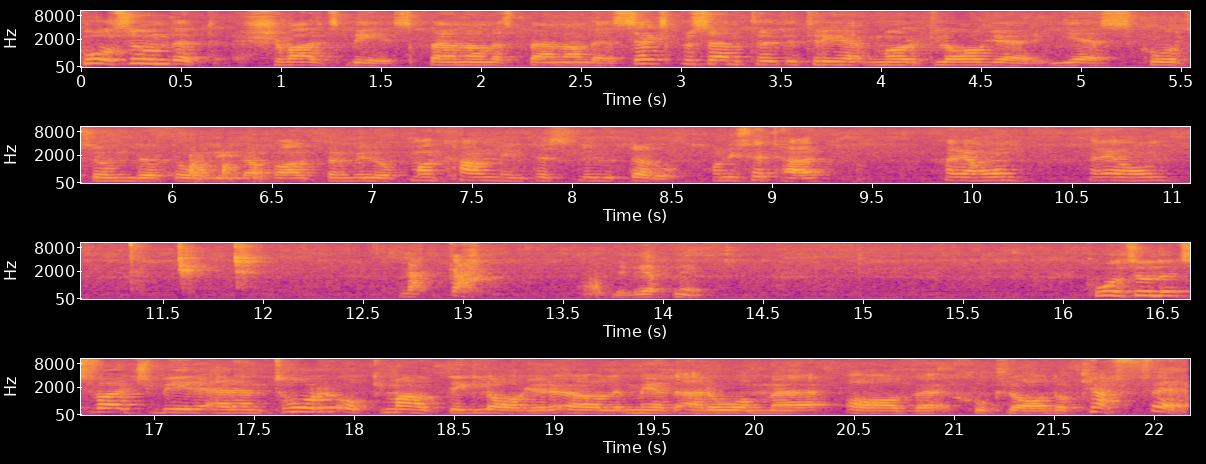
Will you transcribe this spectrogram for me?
Kolsundet Schwarzbier. Spännande, spännande. 6% 33 mörklager. Yes, Kolsundet och lilla valpen vill upp. Man kan inte sluta då. Har ni sett här? Här är hon. Här är hon. Lacka. Det vet ni. Kolsundet Schwarzbier är en torr och maltig lageröl med arom av choklad och kaffe.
